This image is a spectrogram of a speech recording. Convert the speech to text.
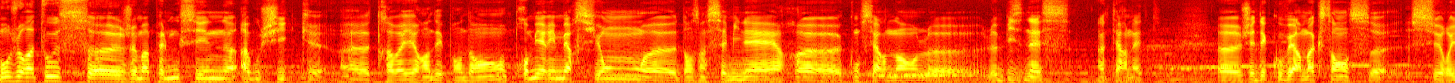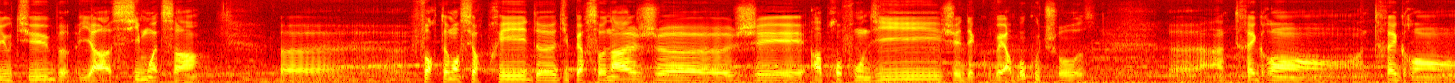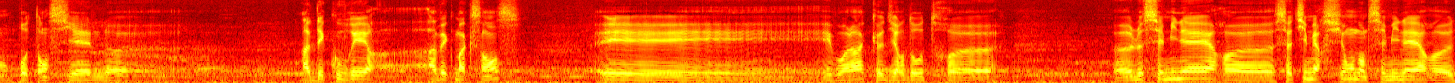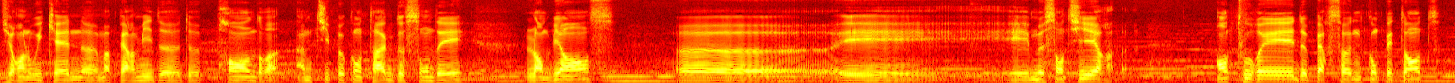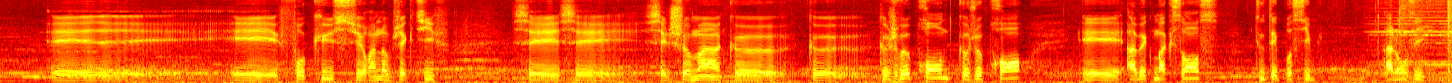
Bonjour à tous, euh, je m'appelle Moussine Abouchik, euh, travailleur indépendant. Première immersion euh, dans un séminaire concernant le, business Internet. J'ai découvert Maxence sur YouTube il y a six mois de ça. fortement surpris du personnage, j'ai approfondi, j'ai découvert beaucoup de choses. un très grand très grand potentiel euh, à découvrir avec Maxence. Et, voilà, que dire d'autre euh, euh, Le séminaire, cette immersion dans le séminaire durant le week-end m'a permis de, prendre un petit peu contact, de sonder l'ambiance et, me sentir entouré de personnes compétentes et, focus sur un objectif, c'est le chemin que, que, je veux prendre, que je prends. Et avec Maxence, tout est possible. Allons-y.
